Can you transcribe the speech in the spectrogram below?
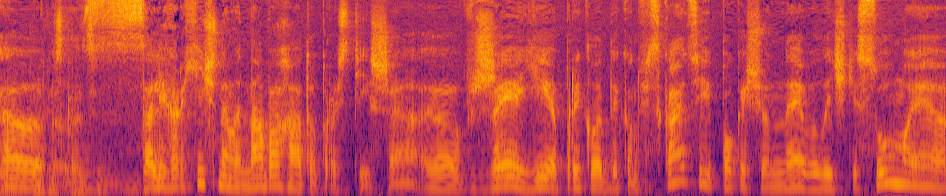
е, Е, конфіскації? З олігархічними набагато простіше. Е, Вже є приклади конфіскації, поки що невеличкі суми.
